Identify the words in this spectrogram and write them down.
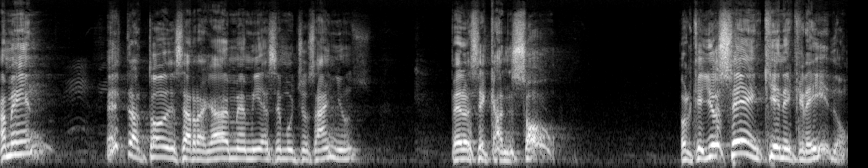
Amén. Él trató de desarraigarme a mí hace muchos años, pero se cansó. Porque yo sé en quién he creído.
